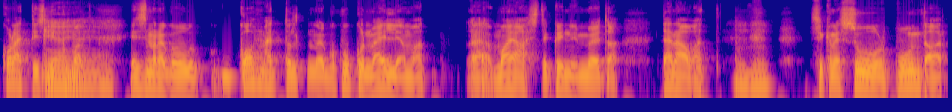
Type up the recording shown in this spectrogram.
koletislikumalt. ja, ja siis ma nagu kohmetult nagu kukun välja oma äh, majast ja kõnnin mööda tänavat. ja. sihukene suur pundar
